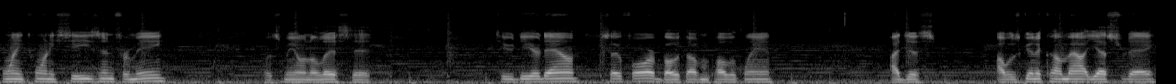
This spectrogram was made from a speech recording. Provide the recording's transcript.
2020 season for me, puts me on the list at two deer down so far, both of them public land. I just, I was gonna come out yesterday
